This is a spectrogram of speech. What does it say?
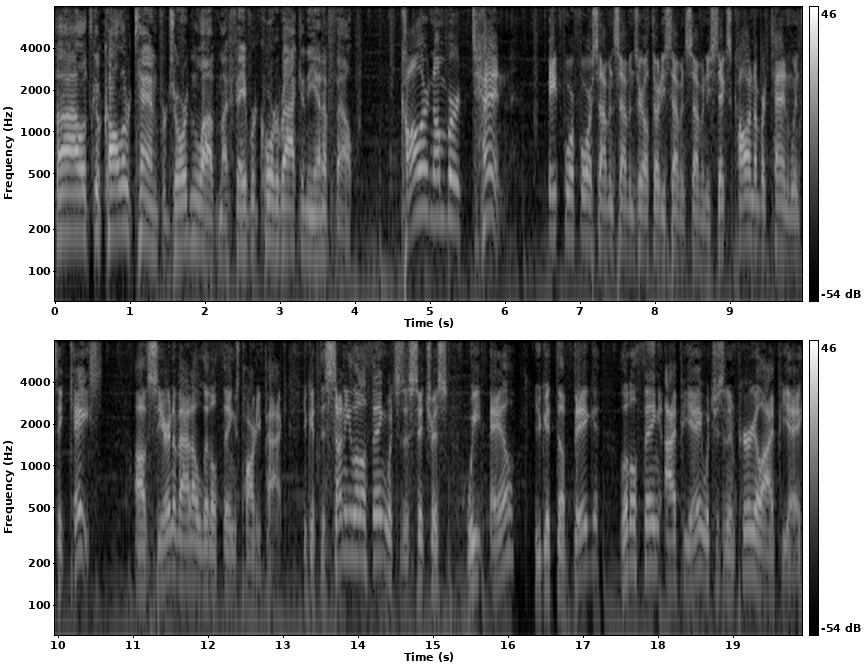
Uh, let's go caller 10 for Jordan Love, my favorite quarterback in the NFL. Caller number 10, 844-770-3776. Caller number 10 wins a case of Sierra Nevada Little Things Party Pack. You get the Sunny Little Thing, which is a citrus wheat ale. You get the Big Little Thing IPA, which is an Imperial IPA.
